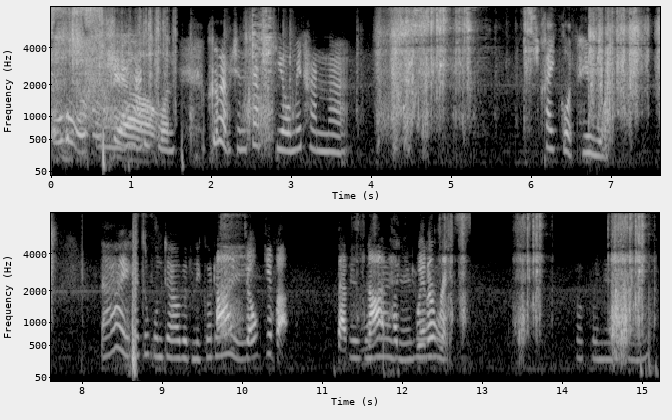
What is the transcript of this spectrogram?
โอ้โหเคียวทุกคน คือแบบฉันจับเคียวไม่ทันน่ะ ใครกดให้วะ ได้แค่ทุกคนจะเอาแบบนี้ก็ได้ I don't give up. That's not how you win a race. ขอบคุณนะคะ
